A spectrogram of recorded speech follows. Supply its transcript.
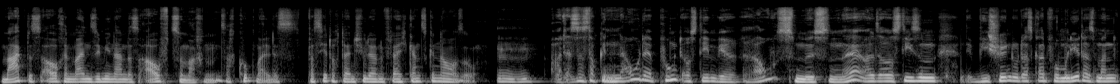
mag das auch in meinen Seminaren, das aufzumachen und sag, guck mal, das passiert doch deinen Schülern vielleicht ganz genauso. Aber das ist doch genau der Punkt, aus dem wir raus müssen. Ne? Also aus diesem, wie schön du das gerade formuliert hast, man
